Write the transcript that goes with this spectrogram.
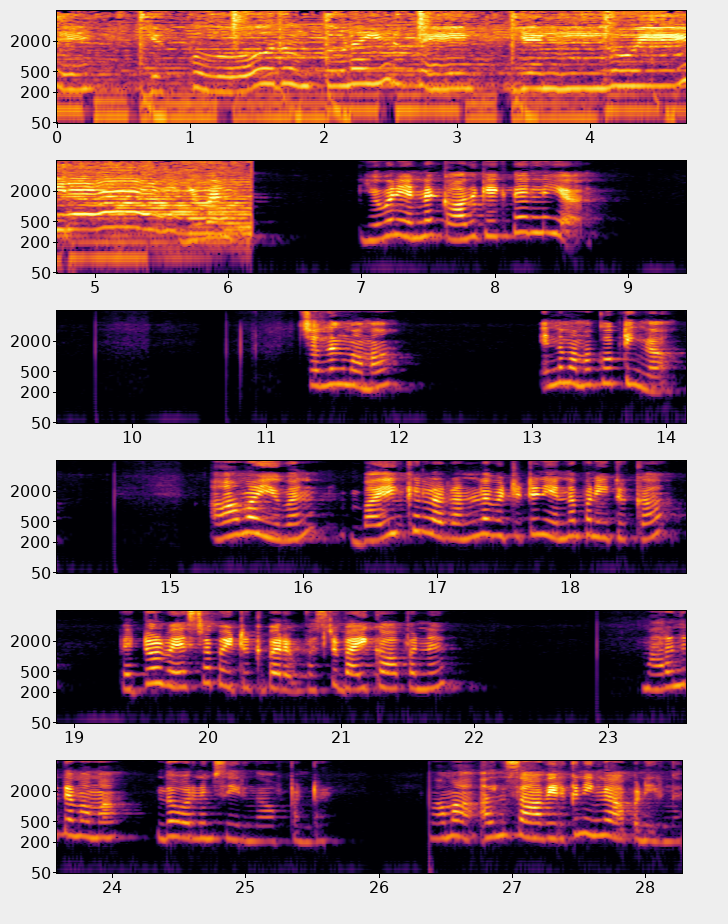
இருப்பேன் எப்போதும் துணை என் உயிரே. யுவன் யுவன் என்ன காது கேட்குதா இல்லையா? சொல்லுங்க மாமா. என்ன மாமா கூப்பிட்டீங்களா? ஆமாம் யுவன். பைக்கில் ரன்னில் விட்டுட்டு நீ என்ன பண்ணிகிட்டு இருக்கா? பெட்ரோல் வேஸ்ட்டாக போயிட்டுருக்கு பாரு. ஃபஸ்ட்டு பைக் ஆஃப் பண்ணு. மறந்துட்டேன் மாமா. இந்த ஒரு நிமிஷம் இருங்க ஆஃப் பண்ணுறேன் மாமா அதில் சாவி இருக்கு. நீங்களே ஆஃப் பண்ணிடுங்க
